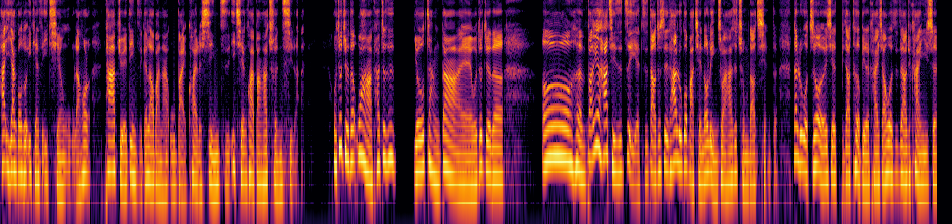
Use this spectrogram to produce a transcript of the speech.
他一样工作一天是一千五，然后他决定只跟老板拿五百块的薪资，一千块帮他存起来。我就觉得哇，他就是有长大哎，我就觉得。哦，很棒，因为他其实自己也知道，就是他如果把钱都领出来，他是存不到钱的。那如果之后有一些比较特别的开销，或者是这样去看医生，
